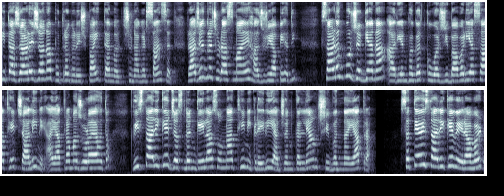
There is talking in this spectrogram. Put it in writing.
ગીતા જાડેજાના પુત્ર ગણેશભાઈ તેમજ જૂનાગઢ સાંસદ રાજેન્દ્ર ચુડાસમાએ હાજરી આપી હતી. સાળંગપુર જગ્યાના આર્યન ભગત કુંવરજી બાવળિયા સાથે ચાલીને આ યાત્રામાં જોડાયા હતા. વીસ તારીખે જસદન ગેલા સોમનાથથી નીકળેલી આ જનકલ્યાણ શિવવંદના યાત્રા. સત્યાવીસ તારીખે વેરાવળ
